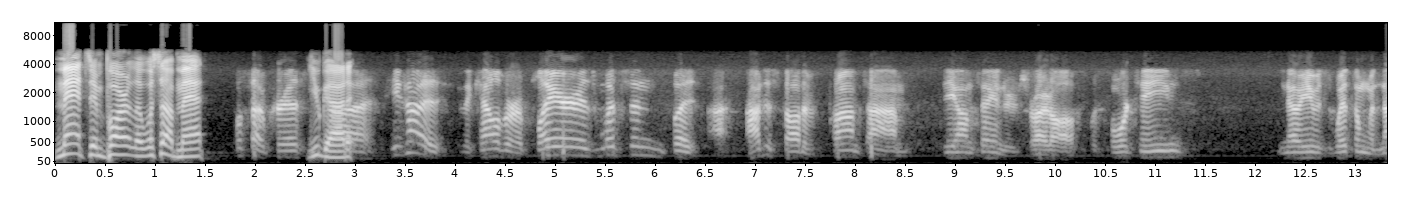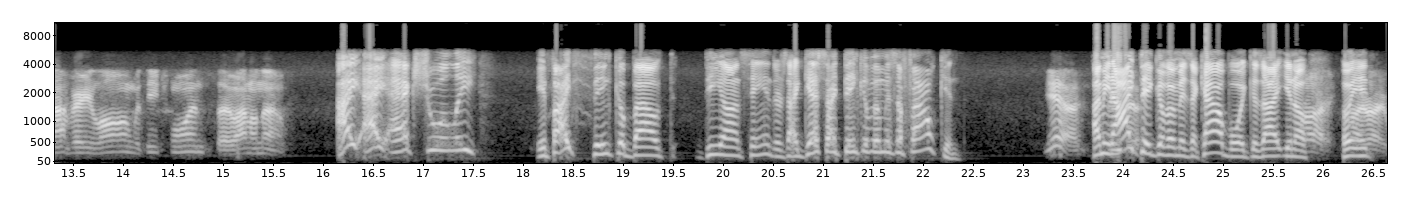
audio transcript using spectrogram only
Matt's in Bartlett. What's up, Matt? What's up, Chris? You got uh, it he's not a, the caliber of player as Woodson, but I, I just thought of prime time Deion Sanders right off with four teams. You know, he was with them with not very long with each one, so I don't know. I I actually if I think about Deion Sanders, I guess I think of him as a Falcon. Yeah. I mean, I think of him as a Cowboy because I, you know, right, it, right, right.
